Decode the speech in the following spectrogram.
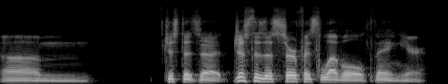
Um, just as a just as a surface level thing here.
